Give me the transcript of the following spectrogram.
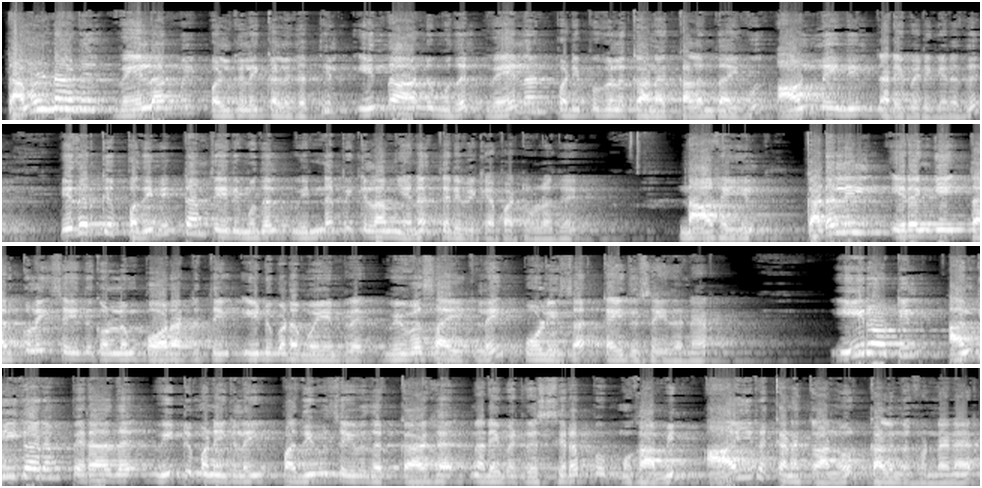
தமிழ்நாடு வேளாண்மை பல்கலைக்கழகத்தில் இந்த ஆண்டு முதல் வேளாண் படிப்புகளுக்கான கலந்தாய்வு ஆன்லைனில் நடைபெறுகிறது. இதற்கு பதினெட்டாம் தேதி முதல் விண்ணப்பிக்கலாம் என தெரிவிக்கப்பட்டுள்ளது. நாகையில் கடலில் இறங்கி தற்கொலை செய்து கொள்ளும் போராட்டத்தில் ஈடுபட முயன்ற விவசாயிகளை போலீசார் கைது செய்தனர். ஈரோட்டில் அங்கீகாரம் பெறாத வீட்டுமனைகளை பதிவு செய்வதற்காக நடைபெற்ற சிறப்பு முகாமில் ஆயிரக்கணக்கானோர் கலந்து கொண்டனர்.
